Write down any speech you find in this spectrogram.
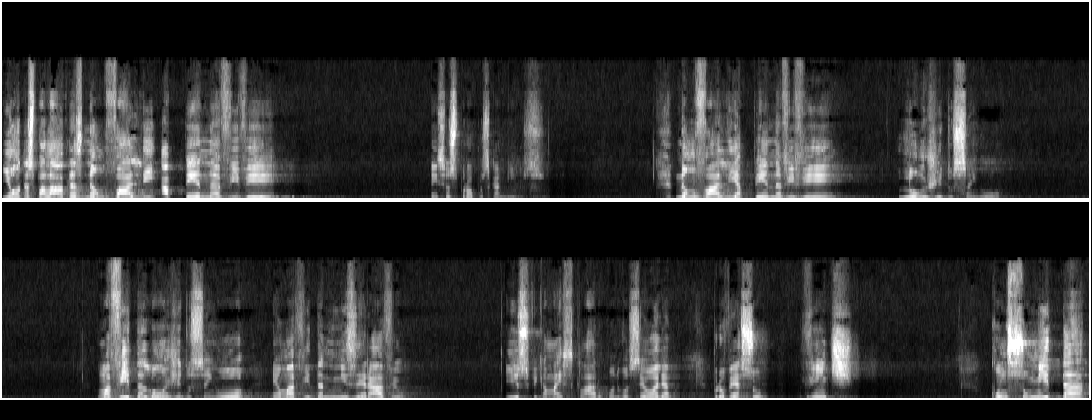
Em outras palavras, não vale a pena viver em seus próprios caminhos. Não vale a pena viver longe do Senhor. Uma vida longe do Senhor é uma vida miserável. E isso fica mais claro quando você olha para o verso 20. Consumida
